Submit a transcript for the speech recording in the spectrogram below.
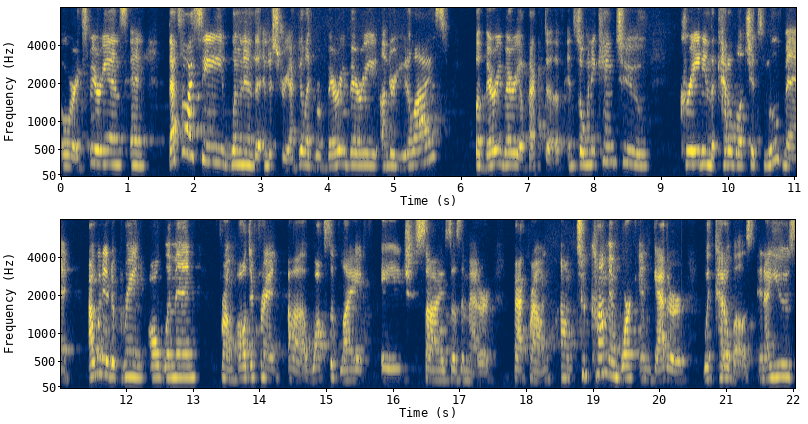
or experience. And that's how I see women in the industry. I feel like we're very, very underutilized, but very, very effective. And so when it came to creating the kettlebell chicks movement, I wanted to bring all women from all different uh, walks of life, age, size, doesn't matter, background, um, to come and work and gather with kettlebells. And I use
